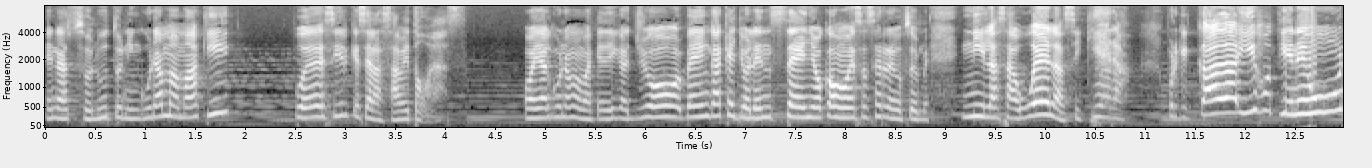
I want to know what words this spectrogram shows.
En absoluto. Ninguna mamá aquí puede decir que se las sabe todas. O hay alguna mamá que diga, yo, venga que yo le enseño cómo eso se resuelve. Ni las abuelas siquiera. Porque cada hijo tiene un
